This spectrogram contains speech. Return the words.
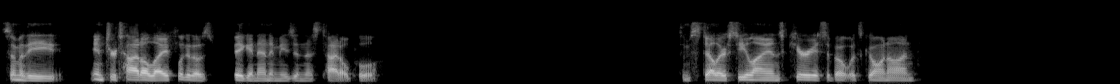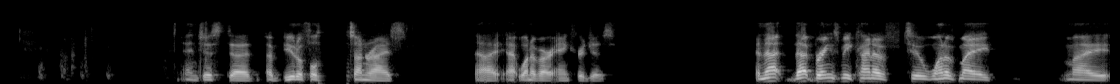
Some of the intertidal life. Look at those big anemones in this tidal pool. some Steller sea lions curious about what's going on. And just a, a beautiful sunrise uh, at one of our anchorages. And that that brings me kind of to one of my my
